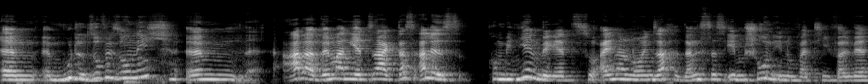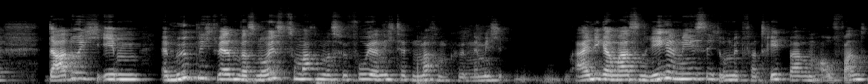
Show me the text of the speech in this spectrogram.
Ähm, Moodle sowieso nicht. Ähm, aber wenn man jetzt sagt, das alles kombinieren wir jetzt zu einer neuen Sache, dann ist das eben schon innovativ, weil wir dadurch eben ermöglicht werden, was Neues zu machen, was wir vorher nicht hätten machen können, nämlich einigermaßen regelmäßig und mit vertretbarem Aufwand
